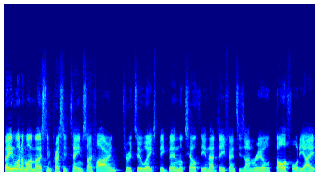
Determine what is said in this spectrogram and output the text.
been one of my most impressive teams so far in through two weeks. Big Ben looks healthy, and that defense is unreal. $1.48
